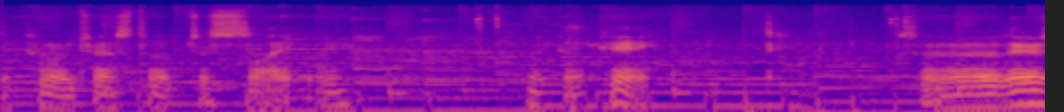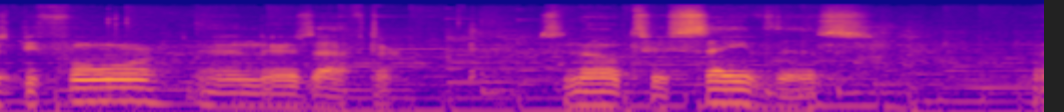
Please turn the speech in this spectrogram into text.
The contrast up just slightly. OK. So there's before and there's after. So now to save this, uh,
